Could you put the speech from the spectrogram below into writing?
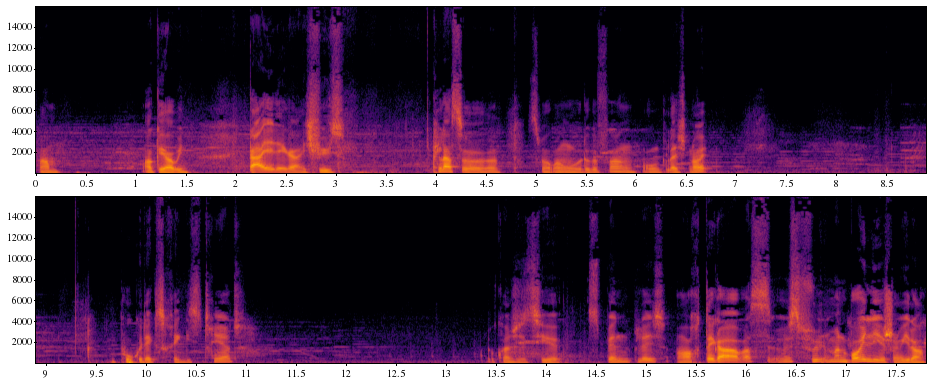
Blam. Okay, hab ihn. Geil, Digga. Ich fühl's. Klasse. Smogong wurde gefangen. Und gleich neu. Pokédex registriert. Du kannst jetzt hier Spin Place. Ach, Digga, was, was füllt man hier schon wieder?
